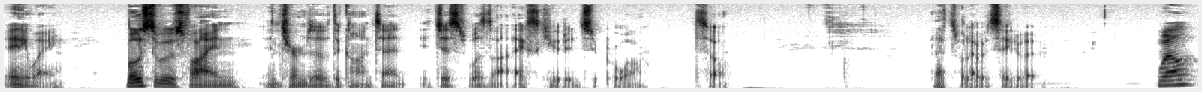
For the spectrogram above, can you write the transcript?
anyway, most of it was fine in terms of the content. It just was not executed super well. So that's what I would say to it. Well,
